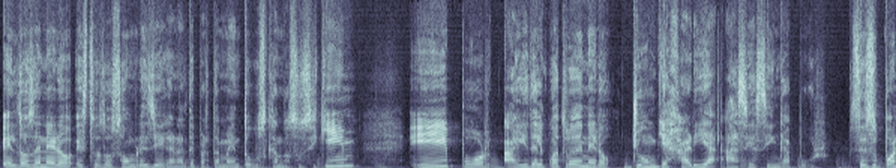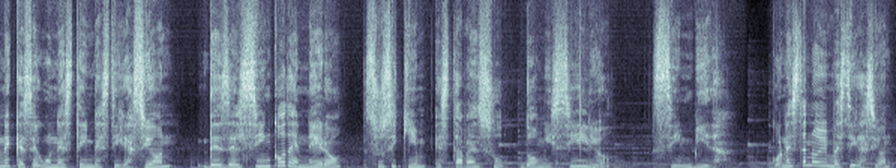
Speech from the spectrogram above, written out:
el 2 de enero estos dos hombres llegan al departamento buscando a Susie Kim y por ahí del 4 de enero Jun viajaría hacia Singapur. Se supone que según esta investigación, desde el 5 de enero Susie Kim estaba en su domicilio sin vida. Con esta nueva investigación,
